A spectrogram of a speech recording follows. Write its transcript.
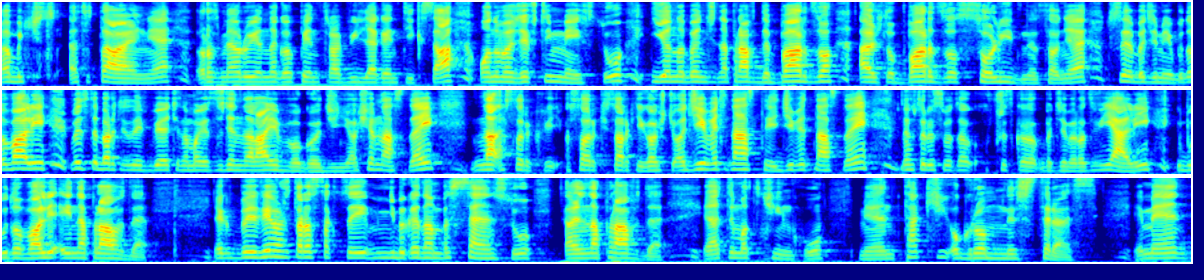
ma być e, totalnie rozmiaru jednego piętra Villa Agentixa, ono będzie w tym miejscu i ono będzie naprawdę bardzo, ale to bardzo solidne, co nie? Tu sobie będziemy je budowali, więc tym bardziej tutaj wbijacie na moje codzienne live o godzinie 18, na sorki, sorki gościu, o 19, 19, na których sobie to wszystko będziemy rozwijali i budowali, ej naprawdę. Jakby wiem, że teraz tak tutaj niby gadam bez sensu, ale naprawdę, ja na tym odcinku miałem taki ogromny stres. Ja miałem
